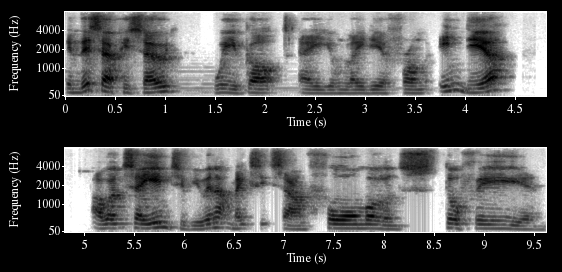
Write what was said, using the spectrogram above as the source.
In this episode, we've got a young lady from India. I won't say interviewing, that makes it sound formal and stuffy, and,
